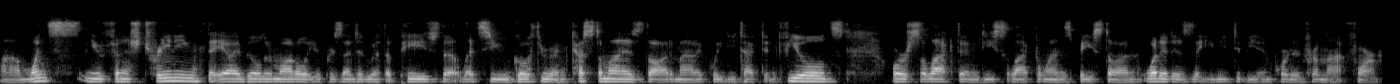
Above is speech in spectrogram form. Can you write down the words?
Um, once you've finished training the AI builder model, you're presented with a page that lets you go through and customize the automatically detected fields or select and deselect ones based on what it is that you need to be imported from that form.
